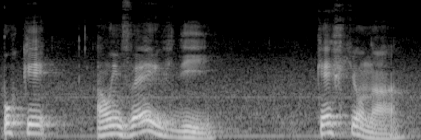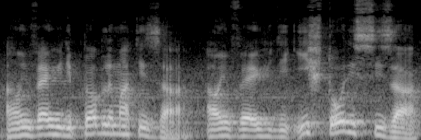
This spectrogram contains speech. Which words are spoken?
Porque ao invés de questionar, ao invés de problematizar, ao invés de historicizar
